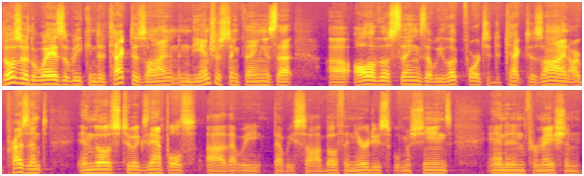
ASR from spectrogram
those are the ways that we can detect design. And the interesting thing is that uh, all of those things that we look for to detect design are present in those two examples uh, that, we, that we saw, both in irreducible machines and in information.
